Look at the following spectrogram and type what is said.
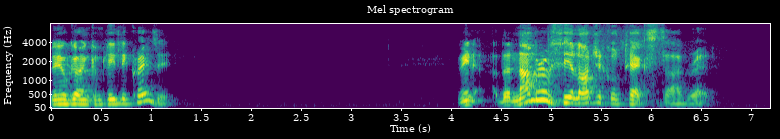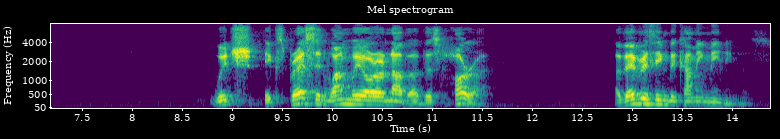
You're going completely crazy. I mean, the number of theological texts I've read which express in one way or another this horror of everything becoming meaningless,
